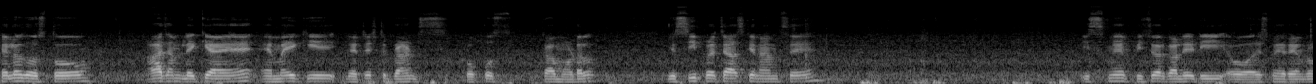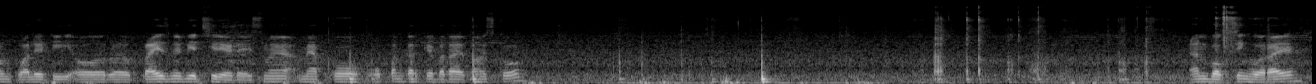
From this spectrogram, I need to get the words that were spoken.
हेलो दोस्तों, आज हम लेके आए हैं एमआई की लेटेस्ट ब्रांड्स फोकस का मॉडल ये सी पचास के नाम से इसमें फीचर क्वालिटी और इसमें रैम रोम क्वालिटी और प्राइस में भी अच्छी रेट है। इसमें मैं आपको ओपन करके बता देता हूँ इसको। अनबॉक्सिंग हो रहा है।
